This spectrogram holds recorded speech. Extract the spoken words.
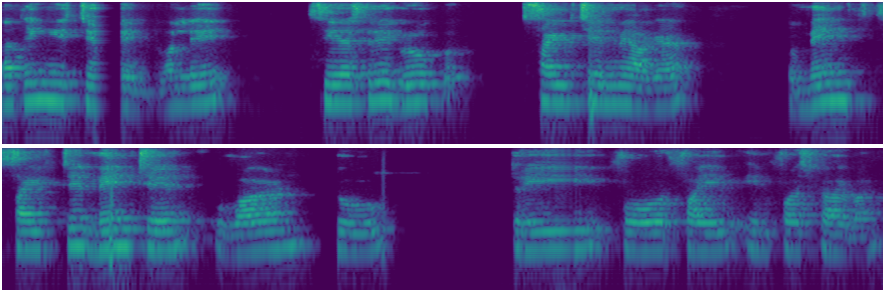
Nothing is changed. Only CH3 group side chain में आ गया तो main side chain main chain one two three four five in first carbon.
